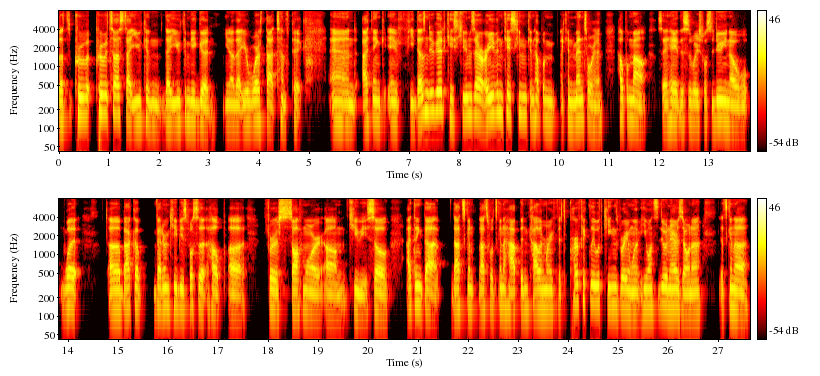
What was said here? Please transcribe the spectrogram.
Let's prove it prove it to us that you can that you can be good. You know that you're worth that tenth pick." And I think if he doesn't do good, Case Keenum's there, or even Case Keenum can help him, can mentor him, help him out. Say, hey, this is what you're supposed to do. You know what uh, backup veteran QB is supposed to help uh, first sophomore um, QB. So I think that that's gonna that's what's gonna happen. Kyler Murray fits perfectly with Kingsbury and what he wants to do in Arizona. It's gonna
